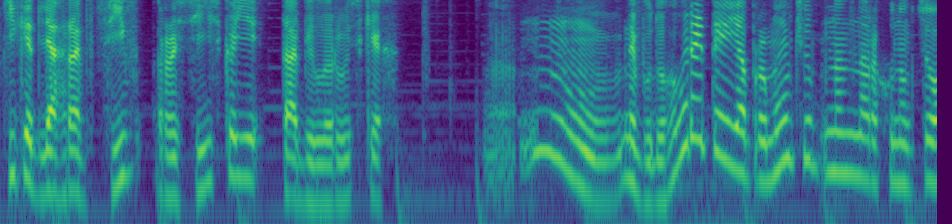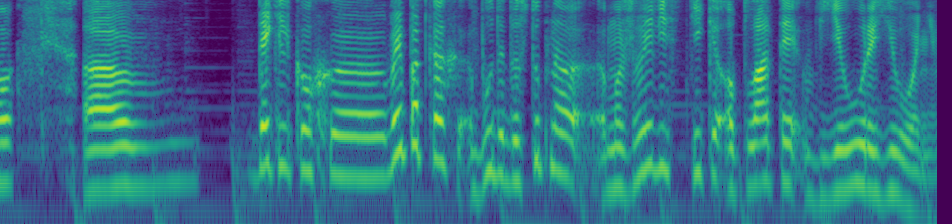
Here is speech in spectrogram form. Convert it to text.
тільки для гравців російської та білоруських. е, Ну, не буду говорити, я промовчу на, на рахунок цього. Е, В декількох е, випадках буде доступна можливість тільки оплати в ЄУ регіоні.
